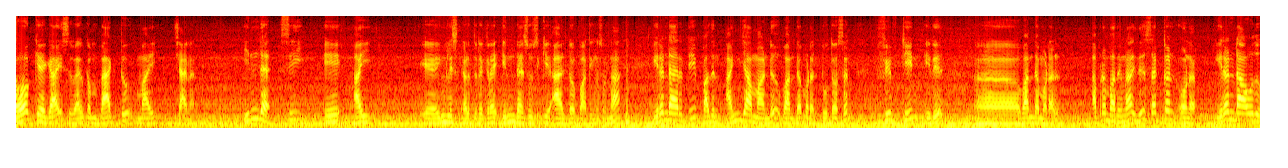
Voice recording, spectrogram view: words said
Okay guys welcome back to my channel இந்த சிஏஐ இங்கிலீஷ் எடுத்துருக்கிற இந்த சுசுகி ஆல்டோ பார்த்தீங்கன்னு சொன்னால் இரண்டாயிரத்தி பதினஞ்சாம் ஆண்டு வந்த மாடல் டூ தௌசண்ட் ஃபிஃப்டீன் இது வந்த மாடல் அப்புறம் பார்த்தீங்கன்னா இது செகண்ட் ஓனர் இரண்டாவது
